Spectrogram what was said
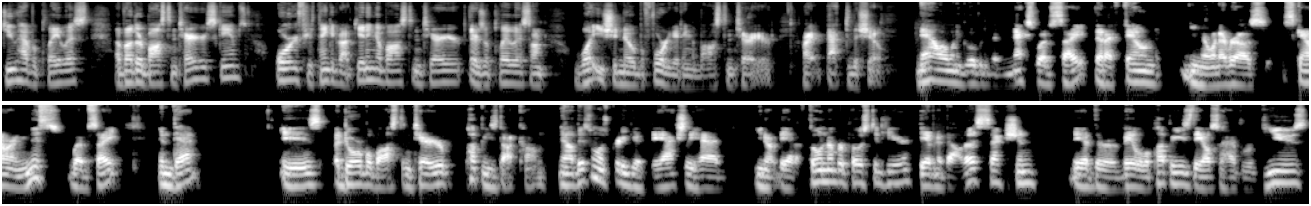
do have a playlist of other Boston Terrier scams. Or if you're thinking about getting a Boston Terrier, there's a playlist on what you should know before getting a Boston Terrier. All right, back to the show. Now I want to go over to the next website that I found, you know, whenever I was scouring this website, and that is adorable Boston Terrier puppies.com. Now this one was pretty good. They actually had, you know, they had a phone number posted here. They have an about us section. They have their available puppies. They also have reviews.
